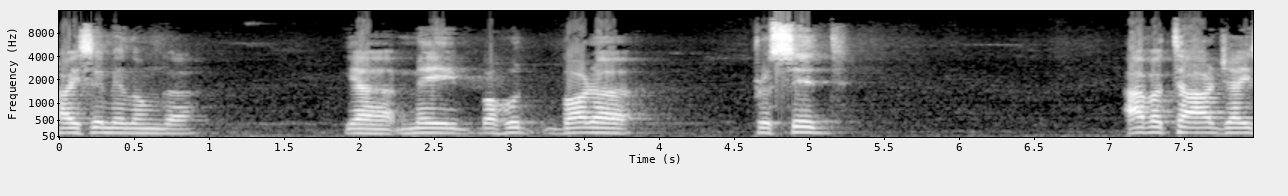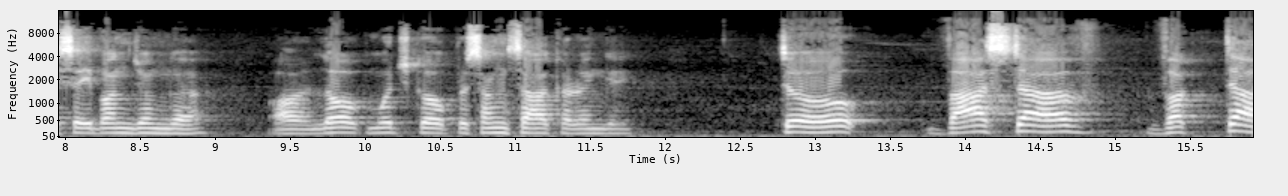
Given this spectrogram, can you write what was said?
पैसे मिलूँगा या मैं बहुत बड़ा प्रसिद्ध अवतार जैसे बन जाऊँगा और लोग मुझको प्रशंसा करेंगे तो वास्तव वक्ता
